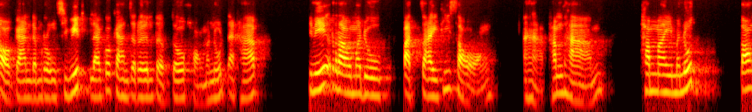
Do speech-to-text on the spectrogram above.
ต่อการดำรงชีวิต แล้วก็การเจริญเติบโตของมนุษย์นะครับ ทีนี้เรามาดูปัจจัยที่สองอ่าคำถามทำไมมนุษย์ต้อง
